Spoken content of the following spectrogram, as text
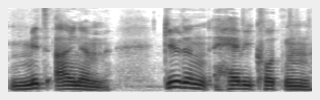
mit einem Gilden Heavy Cotton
